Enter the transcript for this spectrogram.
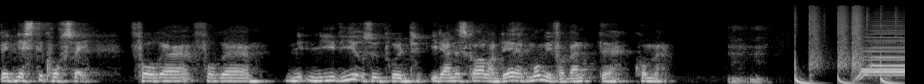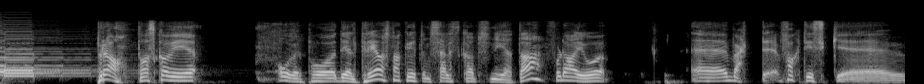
ved neste korsvei. For, for nye virusutbrudd i denne skalaen, det må vi forvente kommer. Bra. Da skal vi over på del tre og snakke litt om selskapsnyheter. For det har jo vært faktisk eh,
